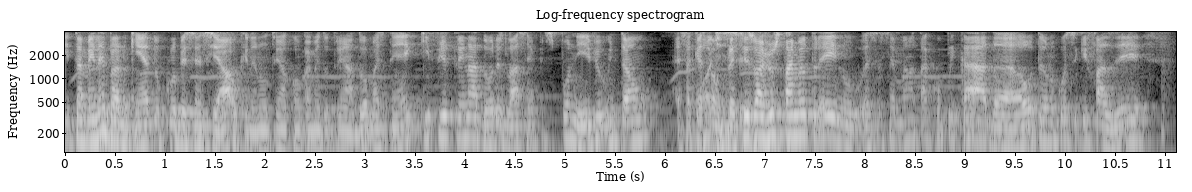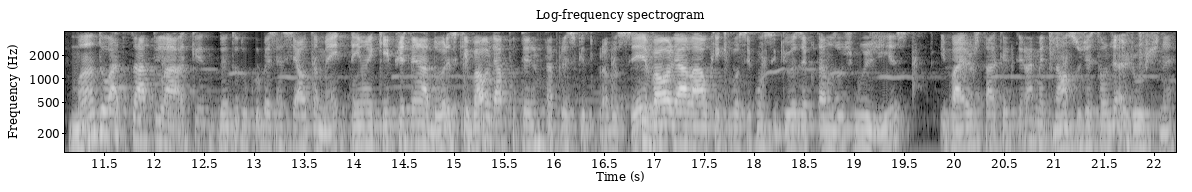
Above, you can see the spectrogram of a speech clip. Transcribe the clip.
E também lembrando, quem é do clube essencial, que não tem o acompanhamento do treinador, mas tem a equipe de treinadores lá sempre disponível. Então, essa questão, Pode preciso ajustar meu treino, essa semana tá complicada, a outra eu não consegui fazer. Manda o WhatsApp lá, que dentro do clube essencial também tem uma equipe de treinadores que vai olhar pro treino que está prescrito para você, vai olhar lá o que, que você conseguiu executar nos últimos dias e vai ajustar aquele treinamento, dar uma sugestão de ajuste, né?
